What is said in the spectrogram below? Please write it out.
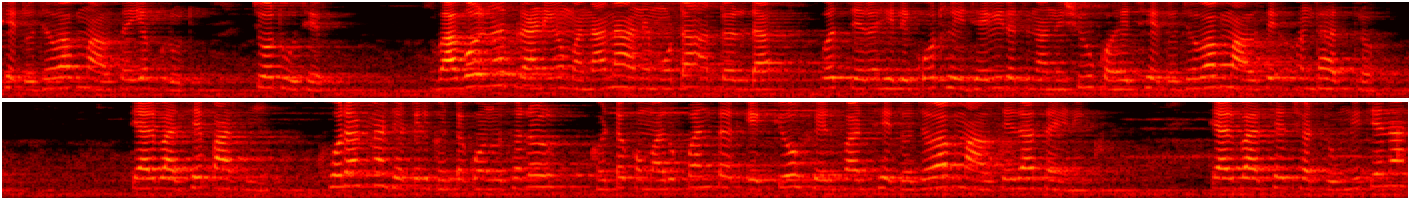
છે? તો જવાબમાં આવશે યકૃત. ચોથું છે, વાગોળના પ્રાણીઓમાં નાના અને મોટા આંતરડા વચ્ચે રહેલી કોઠળી જેવી રચનાને શું કહે છે? તો જવાબમાં આવશે અંધાત્ર. ત્યારબાદ છે પાંચમું, ખોરાકના જટિલ ઘટકોનું સરળ ઘટકોમાં રૂપાંતર એ કયો ફેરફાર છે? તો જવાબમાં આવશે રાસાયણિક. ત્યારબાદ છે છઠ્ઠું, નીચેના,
